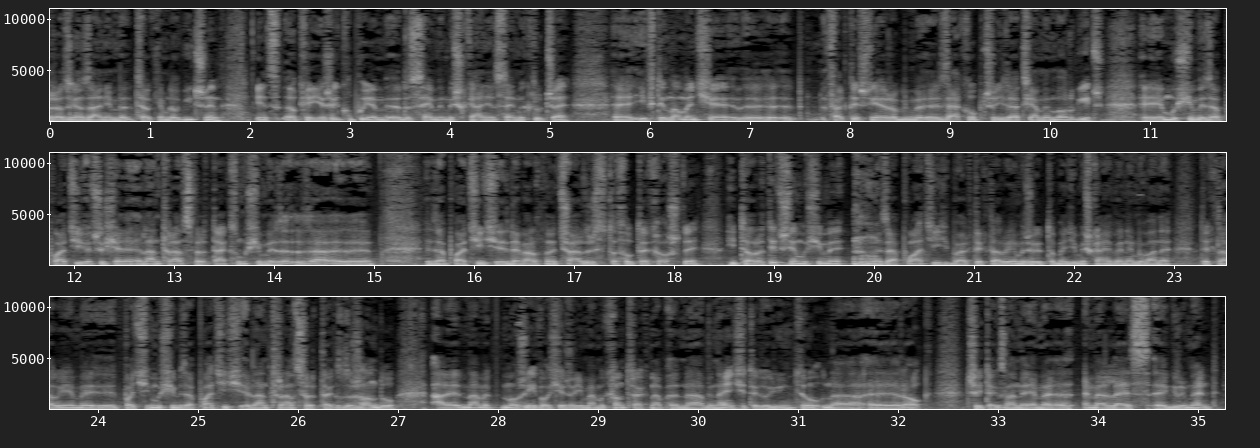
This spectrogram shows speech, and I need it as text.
rozwiązaniem całkiem logicznym. Więc okej, okay, jeżeli kupujemy, dostajemy mieszkanie, dostajemy klucze e, i w tym momencie faktycznie robimy zakup, czyli załatwiamy mortgage, musimy zapłacić oczywiście land transfer tax, musimy za, za, zapłacić development charges, to są te koszty i teoretycznie musimy zapłacić, bo jak deklarujemy, że to będzie mieszkanie wynajmowane, deklarujemy, płaci, musimy zapłacić land transfer tax do rządu, ale mamy możliwość, jeżeli mamy kontrakt na, na wynajęcie tego unitu na e, rok, czyli tak zwany MLS agreement,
